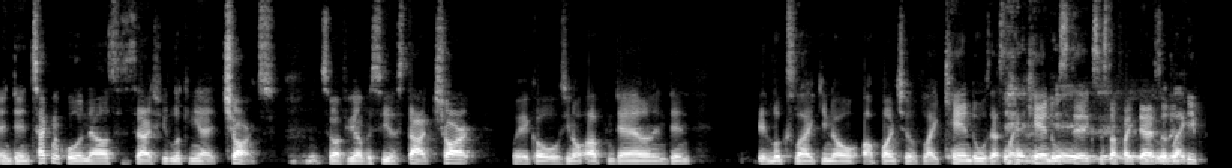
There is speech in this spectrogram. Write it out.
And then technical analysis is actually looking at charts. Mm-hmm. So if you ever see a stock chart where it goes, you know, up and down, and then it looks like you know a bunch of like candles that's like candlesticks and stuff like that. So Look that like people,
